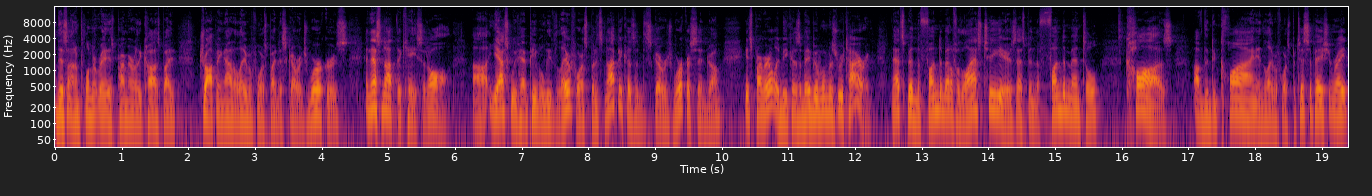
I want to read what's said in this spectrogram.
this unemployment rate is primarily caused by dropping out of the labor force by discouraged workers, and that's not the case at all. Uh, yes, we've had people leave the labor force, but it's not because of discouraged worker syndrome. It's primarily because of baby boomers retiring. That's been the fundamental, for the last two years, that's been the fundamental cause of the decline in the labor force participation rate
